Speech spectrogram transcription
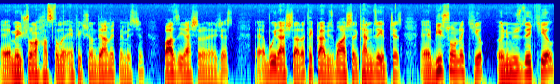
e, mevcut olan hastalığın, enfeksiyonun devam etmemesi için bazı ilaçlar önereceğiz. E, bu ilaçlarla tekrar biz bu ağaçları kendimize getireceğiz. E, bir sonraki yıl, önümüzdeki yıl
